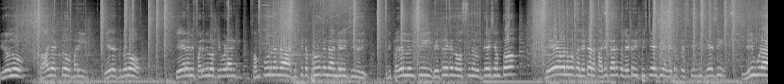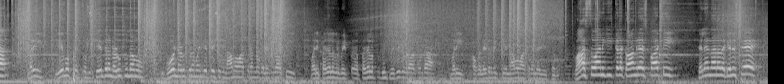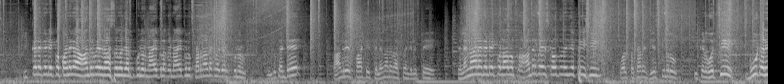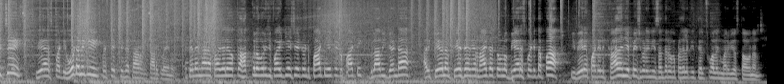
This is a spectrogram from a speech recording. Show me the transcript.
ఈరోజు ప్రాజెక్టు మరి ఏదైతే ఉన్నదో కేరమి పరిధిలోకి ఇవ్వడానికి సంపూర్ణంగా లిఖిత పూర్వకంగా అంగీకరించినది. ఇది ప్రజల నుంచి వ్యతిరేకత వస్తుందనే ఉద్దేశంతో కేవలం ఒక లెటర్ ఒక అధికారితో లెటర్ ఇప్పించేసి ఆ లెటర్ ప్రెస్క్రిబ్ చేసి మేము కూడా మరి ఏమో కేంద్రాన్ని అడుగుతున్నాము ఈ బోర్డుని అడుగుతున్నామని చెప్పేసి ఒక నామమాత్రంగా ఒక లెటర్ రాసి మరి ప్రజలకు ప్రజల నుంచి వ్యతిరేకత రాకుండా మరి ఒక లెటర్ని నామమాత్రంగా చేశారు. వాస్తవానికి ఇక్కడ కాంగ్రెస్ పార్టీ తెలంగాణలో గెలిస్తే ఇక్కడెక్కడ ఎక్కువ పండుగ ఆంధ్రప్రదేశ్ రాష్ట్రంలో జరుపుకున్నారు. నాయకులు అక్కడ నాయకులు కర్ణాటకలో జరుపుకున్నారు. ఎందుకంటే కాంగ్రెస్ పార్టీ తెలంగాణ రాష్ట్రం గెలిస్తే తెలంగాణ కంటే ఎక్కువ లాభం ఆంధ్రప్రదేశ్కి అవుతుందని చెప్పేసి వాళ్ళు ప్రచారం చేసుకున్నారు. ఇక్కడ వచ్చి మూటలిచ్చి వీఆర్ఎస్ పార్టీ ఓటమికి ప్రత్యక్షంగా కారణ కారకులైనరు. తెలంగాణ ప్రజల యొక్క హక్కుల గురించి ఫైట్ చేసేటువంటి పార్టీ ఏకైక పార్టీ గులాబీ జెండా. అది కేవలం కేసీఆర్ గారి నాయకత్వంలో బీఆర్ఎస్ పార్టీ తప్ప ఈ వేరే పార్టీలు కాదని చెప్పేసి కూడా ఈ సందర్భంగా ప్రజలకి తెలుసుకోవాలని మనవి వస్తా ఉన్నాను.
